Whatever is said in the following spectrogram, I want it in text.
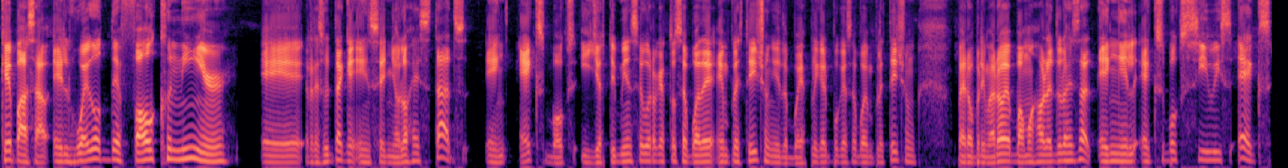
¿qué pasa? El juego de Falconeer eh, resulta que enseñó los stats en Xbox y yo estoy bien seguro que esto se puede en PlayStation y les voy a explicar por qué se puede en PlayStation. Pero primero vamos a hablar de los stats. En el Xbox Series X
